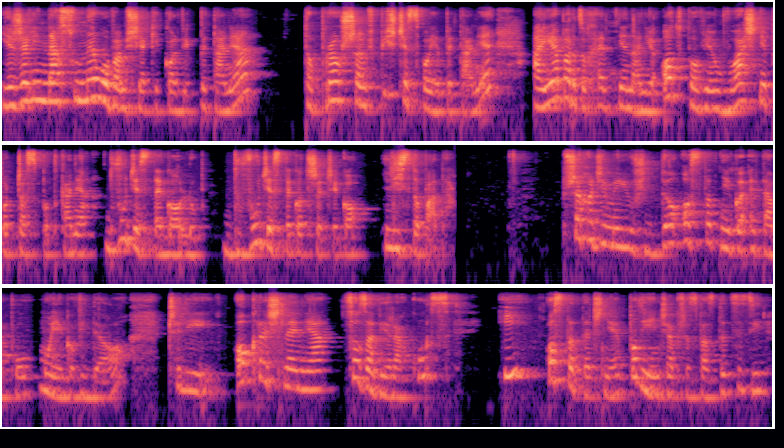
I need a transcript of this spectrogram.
Jeżeli nasunęło Wam się jakiekolwiek pytania, to proszę wpiszcie swoje pytanie, a ja bardzo chętnie na nie odpowiem właśnie podczas spotkania 20 lub 23 listopada. Przechodzimy już do ostatniego etapu mojego wideo, czyli określenia, co zawiera kurs i ostatecznie podjęcia przez Was decyzji,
